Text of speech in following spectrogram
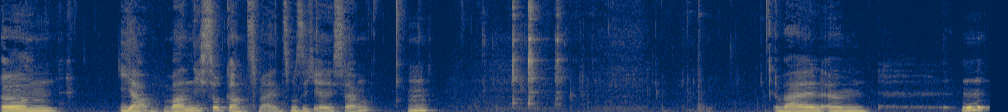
Ähm, ja, war nicht so ganz meins, muss ich ehrlich sagen. Hm. Weil, ähm,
